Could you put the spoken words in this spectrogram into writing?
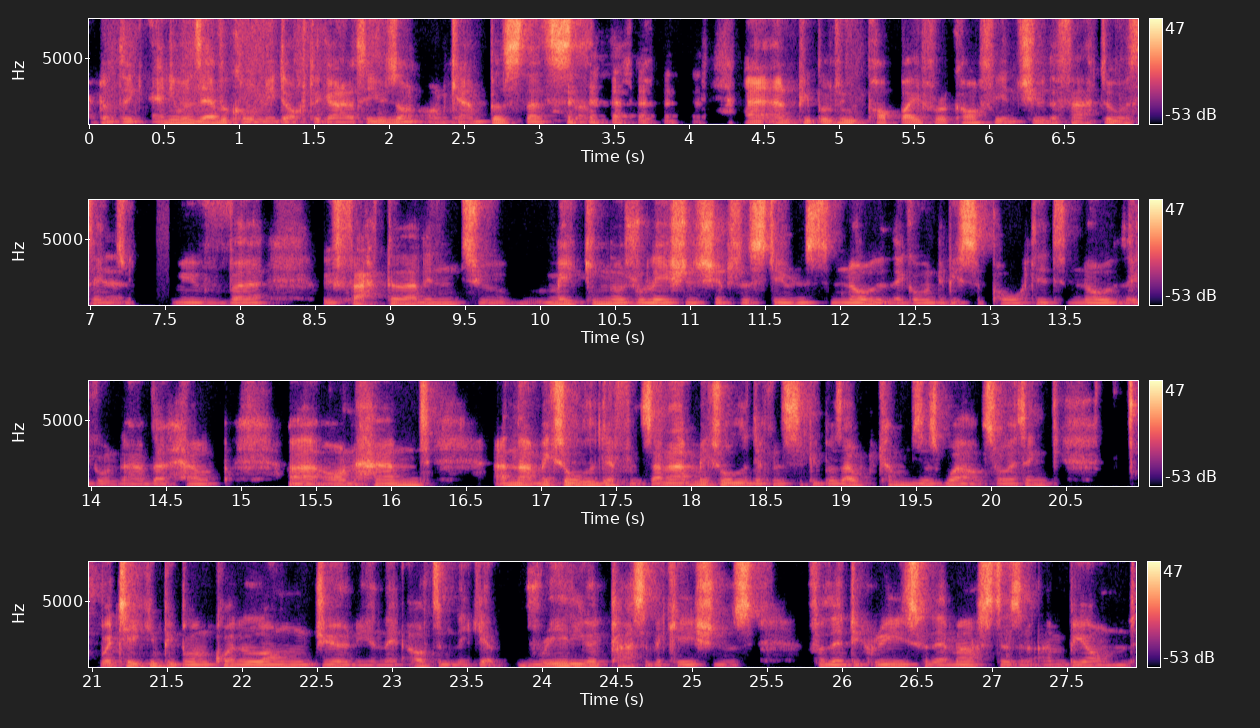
I don't think anyone's ever called me Dr. Gareth Hughes on, on campus. That's, that's and, and, people do pop by for a coffee and chew the fat over things. Yeah. We've uh, we factor that into making those relationships with students to know that they're going to be supported, to know that they're going to have that help uh, on hand, and that makes all the difference. And that makes all the difference to people's outcomes as well. So I think we're taking people on quite a long journey and they ultimately get really good classifications for their degrees, for their masters and beyond,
